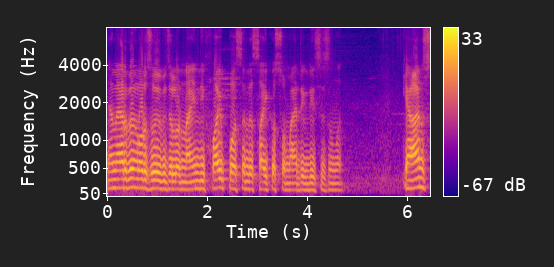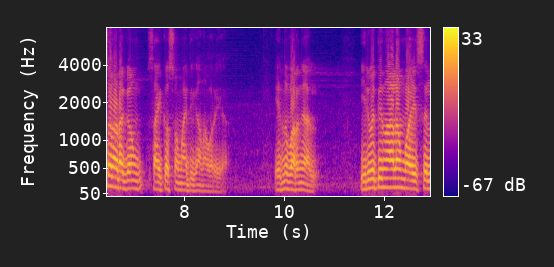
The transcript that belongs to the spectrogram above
ഞാൻ നേരത്തെ നിങ്ങളോട് സൂചിപ്പിച്ചല്ലോ ninety five percent psychosomatic disease എന്ന് ക്യാൻസർ അടക്കം സൈക്കോസൊമാറ്റിക് ആണെന്ന് പറയുക. എന്ന് പറഞ്ഞാൽ ഇരുപത്തിനാലാം വയസ്സിൽ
